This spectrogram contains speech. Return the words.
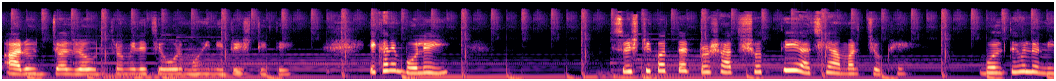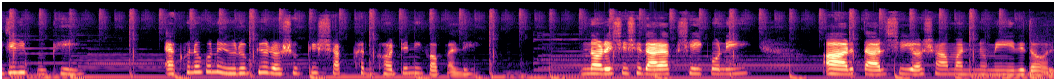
আর উজ্জ্বল রৌদ্র মিলেছে ওর মোহিনী দৃষ্টিতে। এখানে বলেই সৃষ্টিকর্তার প্রসাদ সত্যিই আছে আমার চোখে। বলতে হলো নিজেরই মুখেই। এখনও কোনো ইউরোপীয় রসজ্ঞের সাক্ষাৎ ঘটেনি কপালে। নরেশ এসে দাঁড়াক সেই কোণে, আর তার সেই অসামান্য মেয়ের দল।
